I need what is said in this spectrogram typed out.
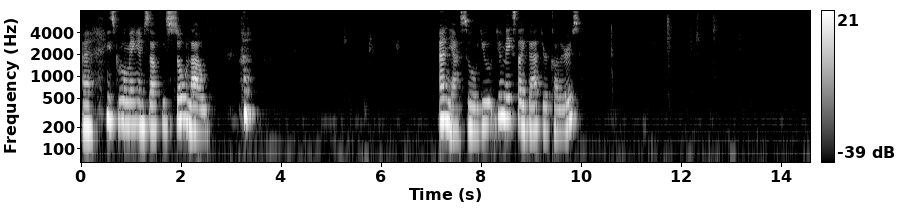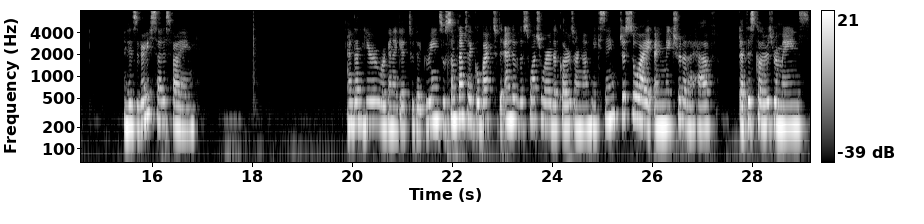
Uh, he's grooming himself. He's so loud. and yeah so you you mix like that your colors. And it's very satisfying. And then here we're gonna get to the green. So sometimes I go back to the end of the swatch where the colors are not mixing just so I, I make sure that I have that this colors remains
